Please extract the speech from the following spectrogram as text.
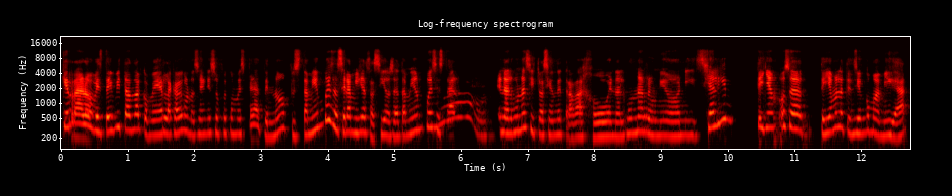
qué raro, me está invitando a comer, la acabo de conocer y eso fue como, espérate, no, pues también puedes hacer amigas así, o sea, también puedes estar en alguna situación de trabajo o en alguna reunión y si alguien te llama, o sea, te llama la atención como amiga,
